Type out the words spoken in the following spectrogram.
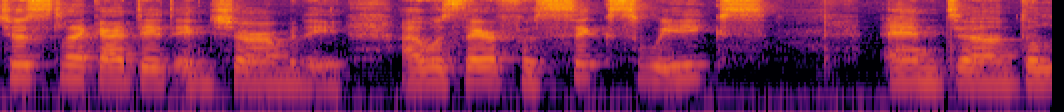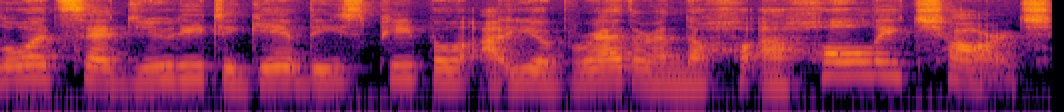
just like I did in Germany. I was there for six weeks and uh, the Lord said, You need to give these people, uh, your brethren, the, a holy charge.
